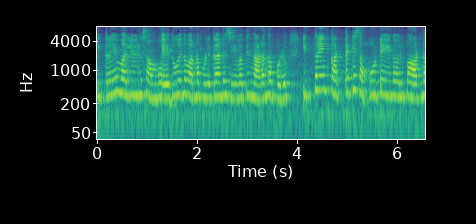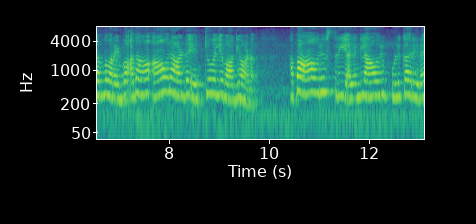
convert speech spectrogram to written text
ഇത്രയും വലിയൊരു സംഭവം ഏതു എന്ന് പറഞ്ഞ പുള്ളിക്കാരന്റെ ജീവിതത്തിൽ നടന്നപ്പോഴും ഇത്രയും കട്ടയ്ക്ക് സപ്പോർട്ട് ചെയ്യുന്ന ഒരു പാർട്ട്ണർ എന്ന് പറയുമ്പോൾ അത് ആ ആ ഒരാളുടെ ഏറ്റവും വലിയ ഭാഗ്യമാണ്. അപ്പോൾ ആ ഒരു സ്ത്രീ അല്ലെങ്കിൽ ആ ഒരു പുള്ളിക്കാരിയുടെ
